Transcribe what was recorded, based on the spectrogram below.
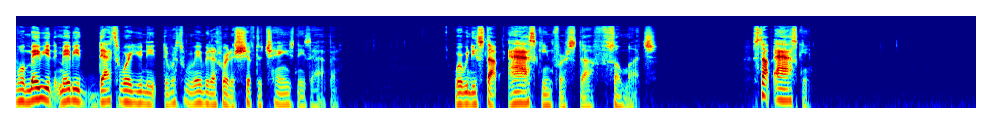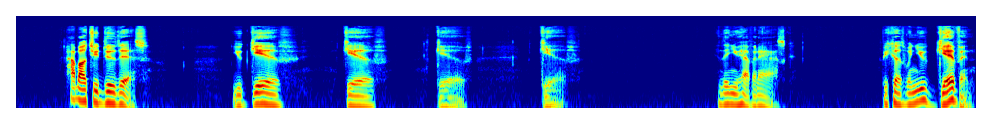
well, maybe maybe that's where you need. Maybe that's where the shift of change needs to happen. Where we need to stop asking for stuff so much. Stop asking. How about you do this? You give, give, give, give. And then you have an ask. Because when you've given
